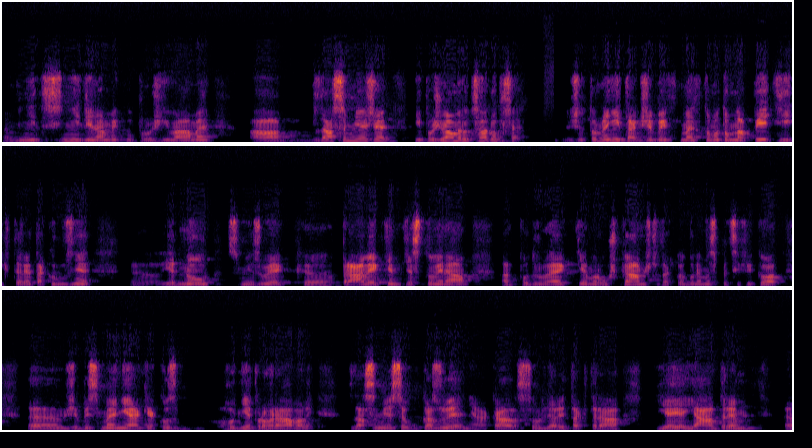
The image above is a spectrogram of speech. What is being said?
vnitřní dynamiku prožíváme a zdá se mně, že ji prožíváme docela dobře. Že to není tak, že bychom v tomto napětí, které tak různě jednou směřuje k, právě k těm těstovinám a po druhé k těm rouškám, když to takhle budeme specifikovat, eh, že bychom nějak jako hodně prohrávali. Zdá se mi, že se ukazuje nějaká solidarita, která je jádrem eh,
